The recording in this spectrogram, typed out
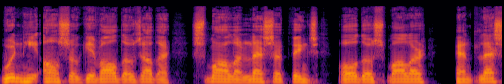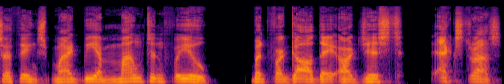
wouldn't he also give all those other smaller, lesser things? All those smaller and lesser things might be a mountain for you, but for God, they are just extras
